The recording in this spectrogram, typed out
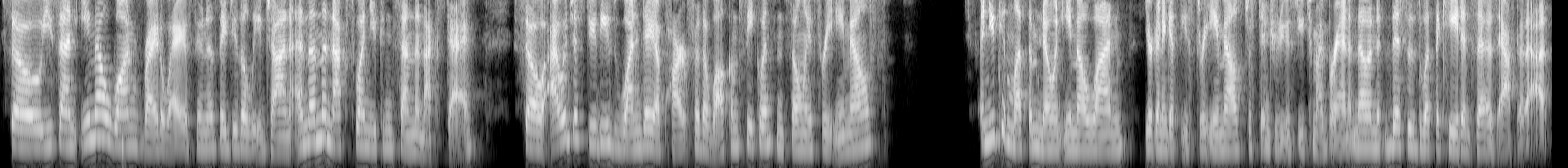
So you send email one right away as soon as they do the lead gen, and then the next one you can send the next day. So I would just do these one day apart for the welcome sequence, and it's only three emails. And you can let them know in email one, you're going to get these three emails just to introduce you to my brand. And then this is what the cadence is after that.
